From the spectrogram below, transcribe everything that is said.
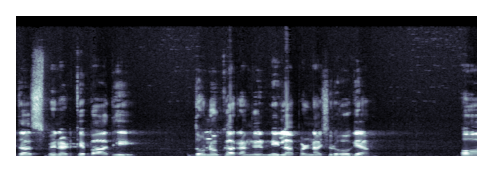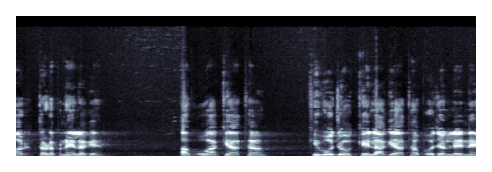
दस मिनट के बाद ही दोनों का रंग नीला पड़ना शुरू हो गया और तड़पने लगे। अब हुआ क्या था कि वो जो अकेला गया था भोजन लेने,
